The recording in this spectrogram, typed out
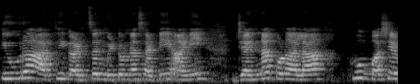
तीव्र आर्थिक अडचण मिटवण्यासाठी आणि ज्यांना कोणाला खूप असे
